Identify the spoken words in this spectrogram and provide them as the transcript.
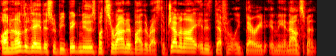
On another day, this would be big news, but surrounded by the rest of Gemini, it is definitely buried in the announcement.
